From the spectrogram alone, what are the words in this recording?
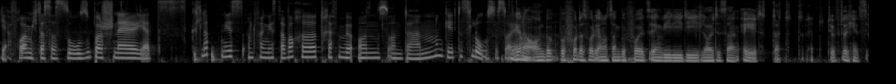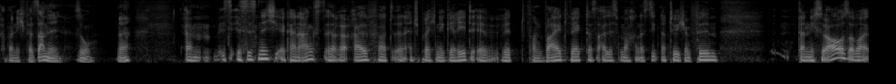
ja, freue mich, dass das so super schnell jetzt klappt. Nächst, Anfang nächster Woche treffen wir uns und dann geht es los. Es genau, ja und be bevor, das wollte ich auch noch sagen, bevor jetzt irgendwie die, die Leute sagen, ey, das, das, dürft euch jetzt aber nicht versammeln, so, ne? Ähm, ist, ist, es nicht, äh, keine Angst, äh, Ralf hat äh, entsprechende Geräte, er wird von weit weg das alles machen. Das sieht natürlich im Film dann nicht so aus, aber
